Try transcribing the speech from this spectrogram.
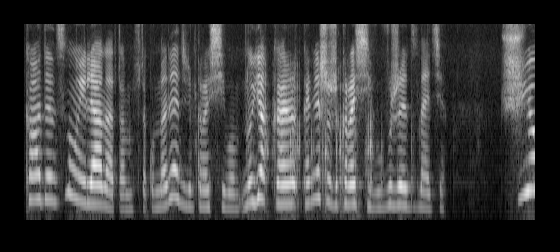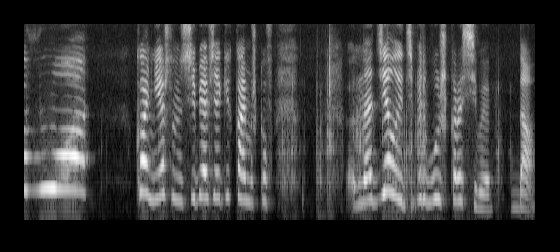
Каденс, ну или она там в таком наряде некрасивом. Ну я, конечно же, красивый, вы же это знаете. Чего? Конечно, на себя всяких камешков надела, и теперь будешь красивая. Да.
